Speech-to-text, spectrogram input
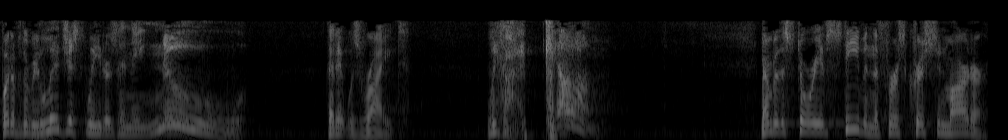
but of the religious leaders. And they knew that it was right. We got to kill him. Remember the story of Stephen, the first Christian martyr?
